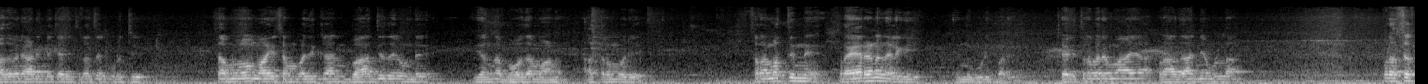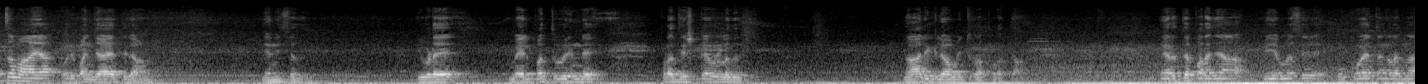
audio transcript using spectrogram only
ആദവനാടിന്റെ ചരിത്രത്തെക്കുറിച്ച് സമൂഹവുമായി സംവദിക്കാൻ ബാധ്യതയുണ്ട് എന്ന ബോധമാണ് അത്തരം ഒരു ശ്രമത്തിന് പ്രേരണ നൽകി എന്ന് കൂടി പറയുന്നു. ചരിത്രപരമായ പ്രാധാന്യമുള്ള പ്രശസ്തമായ ഒരു പഞ്ചായത്തിലാണ് ജനിച്ചത്. ഇവിടെ മേൽപ്പത്തൂരിന്റെ പ്രതിഷ്ഠയുള്ളത് നാല് കിലോമീറ്റർ അപ്പുറത്താണ്. നേരത്തെ പറഞ്ഞ പി എം എസ് എ കുക്കോയത്തങ്ങൾ എന്ന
